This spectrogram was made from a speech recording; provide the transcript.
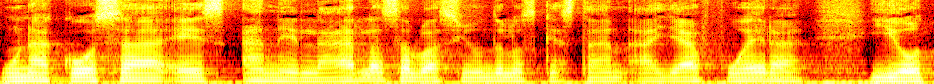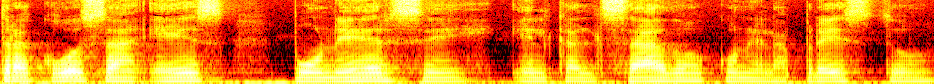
Una cosa es anhelar la salvación de los que están allá afuera y otra cosa es ponerse el calzado con el apresto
